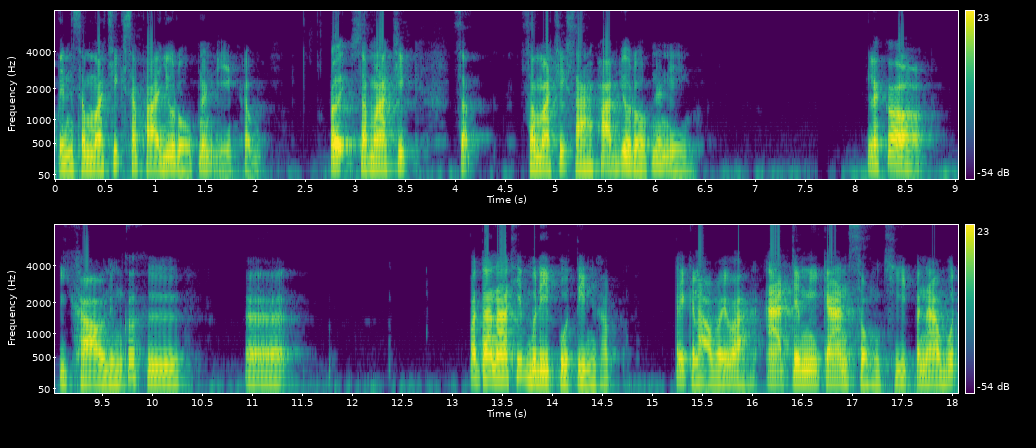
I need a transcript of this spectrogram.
เป็นสมาชิกสภายุโรปนั่นเองครับเอ้ยสมาชิกสสมาชิกสหภาพยุโรปนั่นเอง แล้วก็อีกข่าวหนึ่งก็คืออประธานาธิบดีปูตินครับ ได้กล่าวไว้ว่าอาจจะมีการส่งขีปนาวุธ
